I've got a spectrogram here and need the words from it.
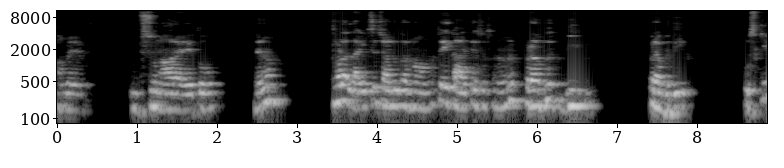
हमें सुना रहे तो है ना? थोड़ा लाइट से चालू करना हो तो एक आर्टिस्ट उसका नाम है प्रभदीप प्रभदीप। उसकी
